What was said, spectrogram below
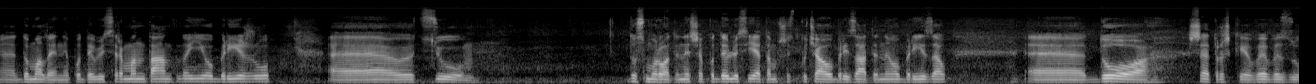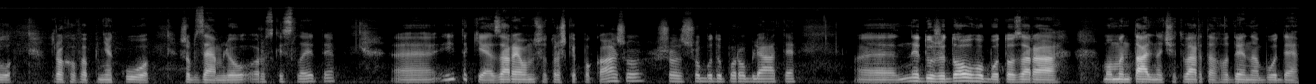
е, до малини, подивлюсь ремонтантної, обріжу. Е, цю до смородини ще подивлюся, я там щось почав обрізати, не обрізав. До ще трошки вивезу трохи вапняку, щоб землю розкислити. Е, і таке. Зараз я вам ще трошки покажу, що, що буду поробляти. Е, не дуже довго, бо то зараз моментально четверта година буде.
